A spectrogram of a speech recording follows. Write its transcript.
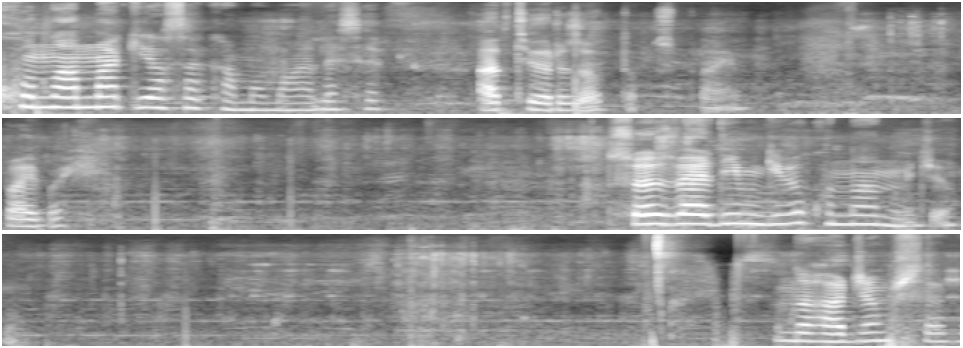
Kullanmak yasak ama maalesef. Atıyoruz Optimus Prime. Bay bay. Söz verdiğim gibi kullanmayacağım. Bunu da harcamışlar.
